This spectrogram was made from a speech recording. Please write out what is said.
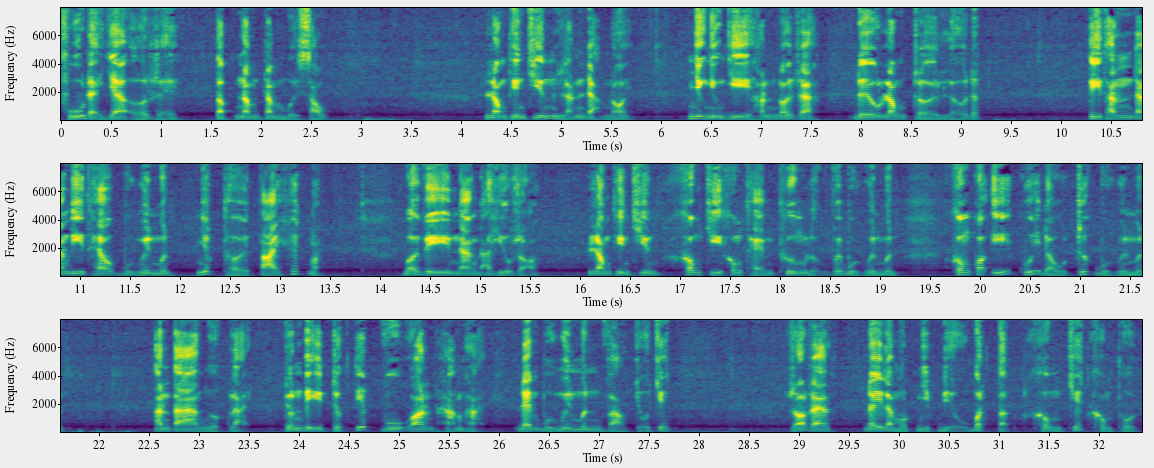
Phú Đại Gia ở Rễ, tập 516 Long Thiên Chiến lãnh đạm nói, nhưng những gì hắn nói ra đều long trời lỡ đất. Ti Thanh đang đi theo Bùi Nguyên Minh, nhất thời tái hết mặt. Bởi vì nàng đã hiểu rõ, Long Thiên Chiến không chỉ không thèm thương lượng với Bùi Nguyên Minh, không có ý cúi đầu trước Bùi Nguyên Minh. Anh ta ngược lại, chuẩn bị trực tiếp vu oan hãm hại, đem Bùi Nguyên Minh vào chỗ chết. Rõ ràng, đây là một nhịp điệu bất tận, không chết không thôi.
